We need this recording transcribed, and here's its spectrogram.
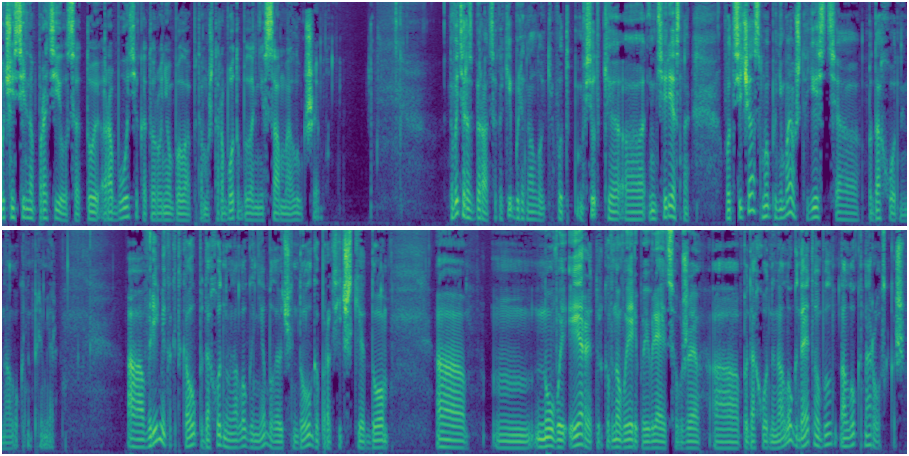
очень сильно противился той работе, которая у него была, потому что работа была не самая лучшая. Давайте разбираться, какие были налоги. Вот все-таки э, интересно. Вот сейчас мы понимаем, что есть э, подоходный налог, например. А в Риме как такового подоходного налога не было и очень долго, практически до э, новой эры, только в новой эре появляется уже а, подоходный налог, до этого был налог на роскошь.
